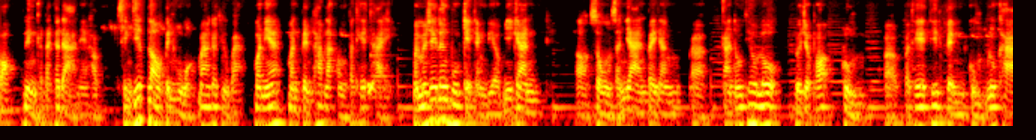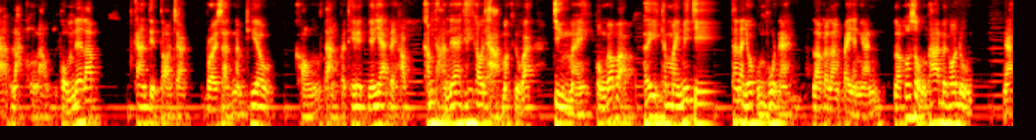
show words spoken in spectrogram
บ็อกหนึ่งกรกฎาเนี่ยครับสิ่งที่เราเป็นห่วงมากก็คือว่า วันนี้มันเป็นภาพลักษณ์ของประเทศไทย มันไม่ใช่เรื่องภูเก็ตอย่างเดียว มีการส่งสัญญาณไปยังการท่องเที่ยวโลก โดยเฉพาะกลุ่มประเทศที่เป็นกลุ่มลูกค้าหลักของเรา ผมได้รับการติดต่อจากบริษัทนำเที่ยวของต่างประเทศเยอะแยะเลยครับคำถามแรกที่เขาถามก็คือว่าจริงไหม ผมก็แบบเฮ้ยทำไมไม่จริงท่านนายกผมพูดนะ เรากำลังไปอย่างนั้น เราก็ส่งภาพไปเขาดูนะ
